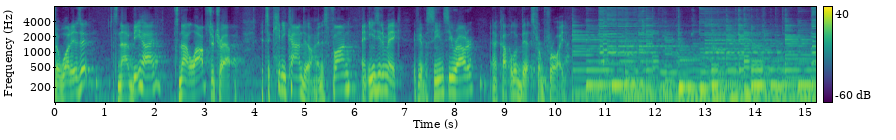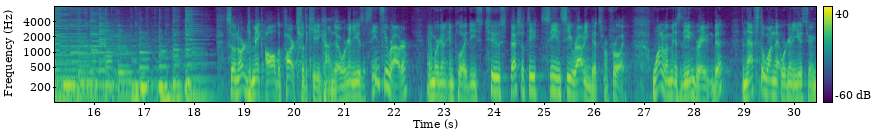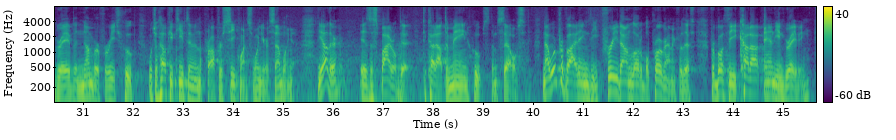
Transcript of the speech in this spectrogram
So what is it? It's not a beehive. It's not a lobster trap. It's a kitty condo and it's fun and easy to make if you have a CNC router and a couple of bits from Freud. So in order to make all the parts for the kitty condo, we're going to use a CNC router and we're going to employ these two specialty CNC routing bits from Freud. One of them is the engraving bit, and that's the one that we're going to use to engrave the number for each hoop, which will help you keep them in the proper sequence when you're assembling it. The other is a spiral bit to cut out the main hoops themselves. Now we're providing the free downloadable programming for this, for both the cutout and the engraving.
